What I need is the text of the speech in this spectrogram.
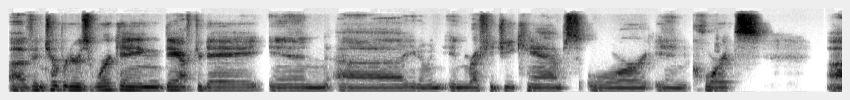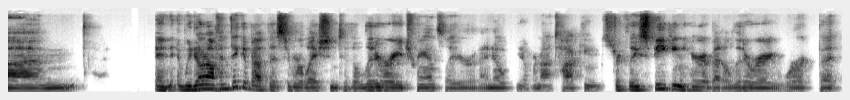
of interpreters working day after day in uh, you know in, in, refugee camps or in courts. Um, and, and we don't often think about this in relation to the literary translator. And I know you know we're not talking strictly speaking here about a literary work, but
